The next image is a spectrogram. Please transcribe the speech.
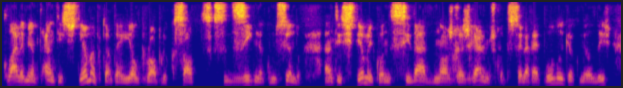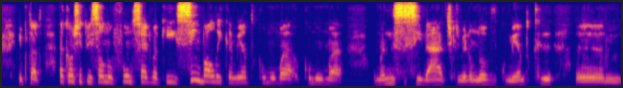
claramente antissistema, portanto é ele próprio que, salta, que se designa como sendo antissistema e com a necessidade de nós rasgarmos com a Terceira República, como ele diz, e portanto a Constituição no fundo serve aqui simbolicamente como uma, como uma, uma necessidade de escrever um novo documento que uh,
